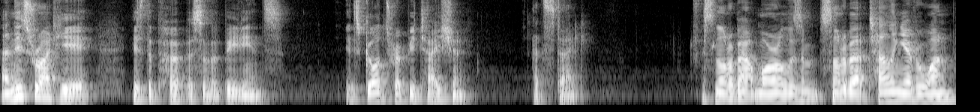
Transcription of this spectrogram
And this right here is the purpose of obedience it's God's reputation at stake. It's not about moralism, it's not about telling everyone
